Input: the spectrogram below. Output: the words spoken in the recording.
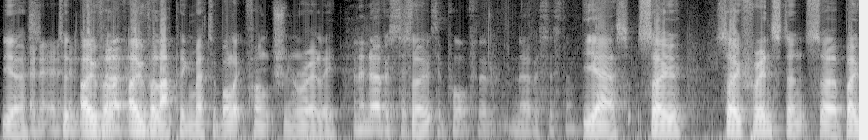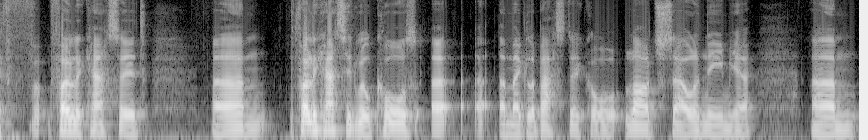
yes. And, and, and overla- overlapping metabolic function, really. And the nervous system, so, it's important for the nervous system? Yes. So, so for instance, uh, both f- folic acid, um, folic acid will cause a, a, a megaloblastic or large cell anemia. Um,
